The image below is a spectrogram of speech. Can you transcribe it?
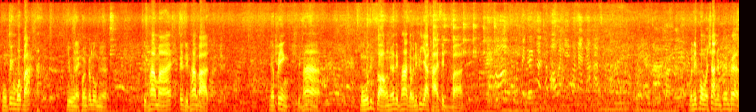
หมูปิ้งโบ๊ะบะอยู่ไหนคนก็รุมอยู่สิบห้าไม้เอ้สิบห้าบาท เนื้อปิ้งสิบห้าหมูสิบสองเนื้อสิบห้าแต่วันนี้พี่ยาขายสิบบาท วันนี้โปรโมชั่นเพื่อนเพื่อน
